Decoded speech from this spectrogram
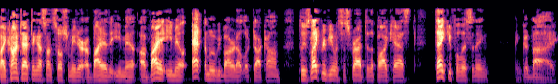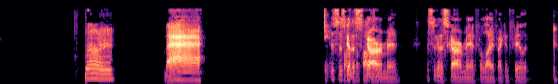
by contacting us on social media or via the email, uh, via email at themoviebar at outlook.com. Please like, review, and subscribe to the podcast. Thank you for listening and goodbye. Bye. Bye. Damn, This is gonna scar a man. This is gonna scar a man for life. I can feel it.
